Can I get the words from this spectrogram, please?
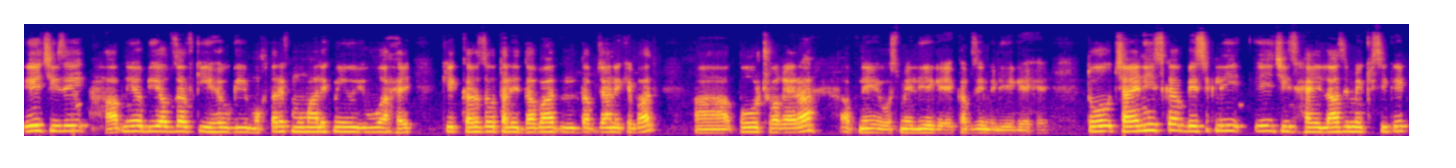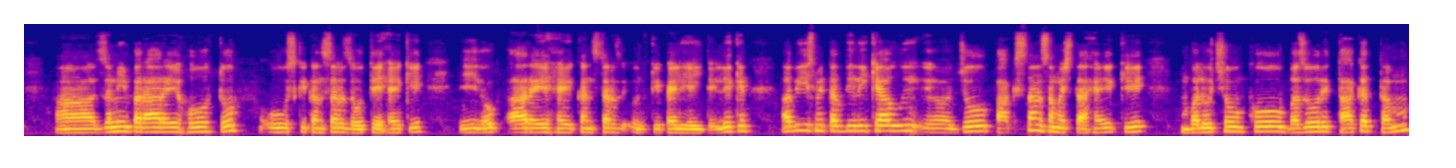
ये चीज़ें आपने अभी ऑब्ज़र्व की होगी। मुख्तलिफ़ ममालिक में हुआ है कि कर्ज तले दबा, दब जाने के बाद पोर्ट वगैरह अपने उसमें लिए गए, कब्जे में लिए गए हैं। तो चाइनीज़ का बेसिकली ये चीज़ है, लाजिम है किसी के ज़मीन पर आ रहे हो तो वो उसके कंसर्न होते हैं कि ये लोग आ रहे हैं कंसर्न उनके पहले यही थे। लेकिन अभी इसमें तब्दीली क्या हुई? जो पाकिस्तान समझता है कि बलूचों को बजोर ताकत हम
